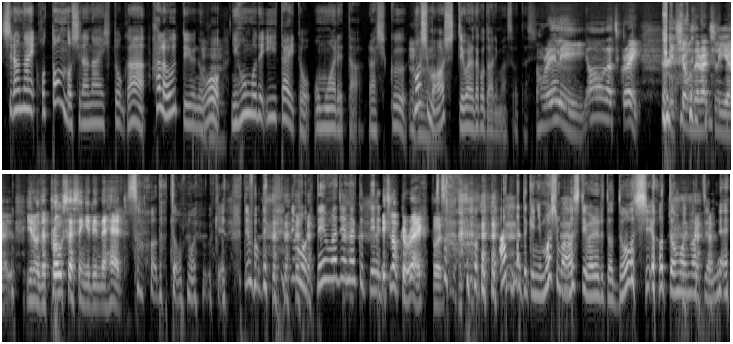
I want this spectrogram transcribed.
知らない、ほとんど知らない人が、ハローっていうのを日本語で言いたいと思われたらしく、もしもしって言われたことあります、私。oh really? Oh that's great it shows they're actually uh, you know they're processing it in their head そうだと思うけど。でも、ででも電話じゃなくて、it's not correct but 会った時にもしもしって言われるとどうしようと思いますよね。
